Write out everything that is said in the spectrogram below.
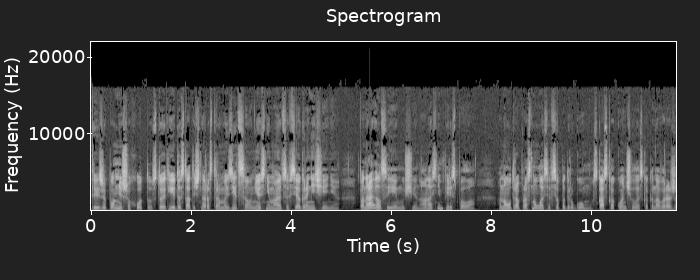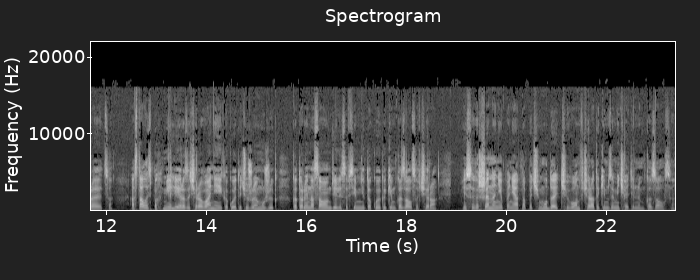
ты же помнишь охоту? Стоит ей достаточно растормозиться, у нее снимаются все ограничения. Понравился ей мужчина, она с ним переспала. Она утро проснулась, а все по-другому. Сказка кончилась, как она выражается. Осталось похмелье, разочарование и какой-то чужой мужик, который на самом деле совсем не такой, каким казался вчера. И совершенно непонятно, почему да от чего он вчера таким замечательным казался.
